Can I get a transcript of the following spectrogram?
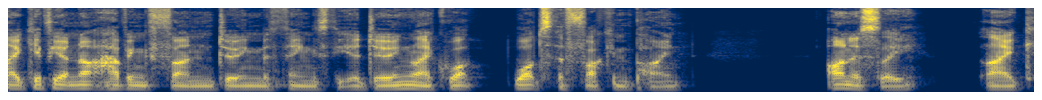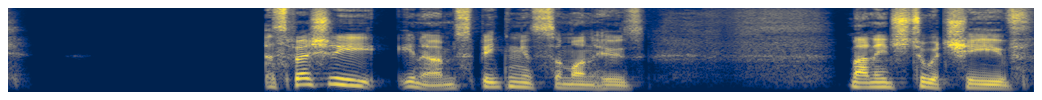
Like if you're not having fun doing the things that you're doing, like what what's the fucking point? Honestly, like especially, you know, I'm speaking as someone who's managed to achieve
